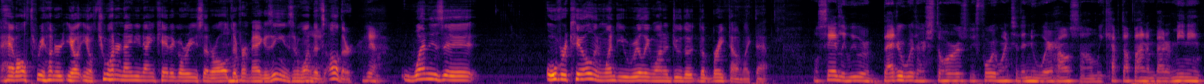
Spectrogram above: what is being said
have all 300, you know, you know, 299 categories that are all different magazines and one Mm-hmm. Right. that's other. Yeah. When is it overkill and when do you really want to do the, the breakdown like that? Well, sadly, we were better with our stores before we went to the new warehouse. Um, we kept up on them better, meaning,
